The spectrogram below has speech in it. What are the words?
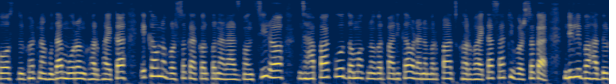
बस दुर्घटना हुँदा मोरङ घर भएका एकाउन्न वर्षका कल्पना राजवंशी र झापाको दमक नगरपालिका वड़ा नम्बर पाँच घर भएका साठी वर्षका दिल्ली बहादुर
